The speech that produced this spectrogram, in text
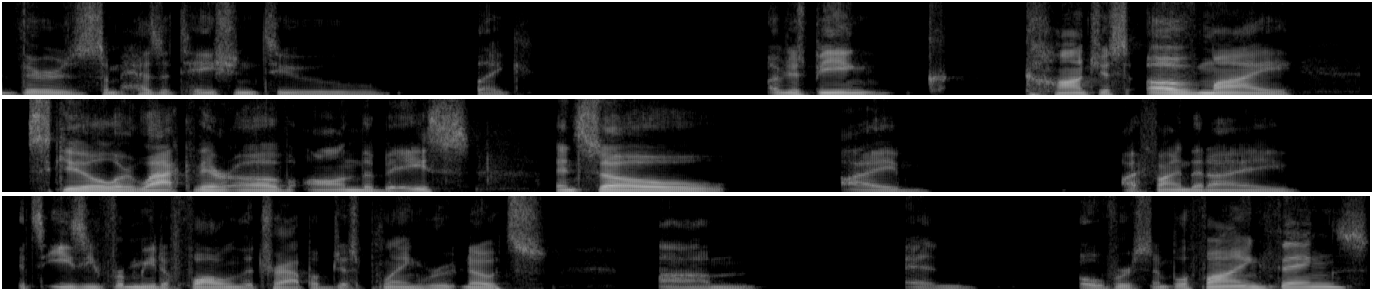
there's some hesitation to like of just being c- conscious of my skill or lack thereof on the bass. And so I I find that I it's easy for me to fall in the trap of just playing root notes um and oversimplifying things.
